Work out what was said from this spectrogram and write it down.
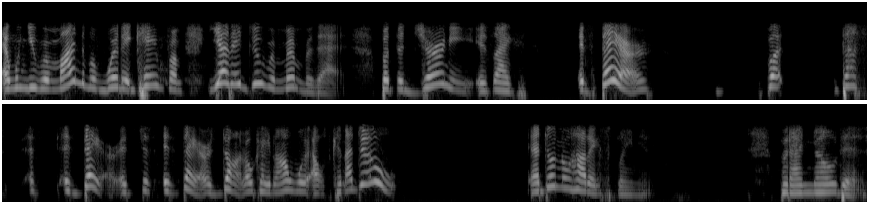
And when you remind them of where they came from, yeah, they do remember that. But the journey is like, it's there, but that's it's, it's there. It's just it's there. It's done. Okay, now what else can I do? And I don't know how to explain it, but I know this,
